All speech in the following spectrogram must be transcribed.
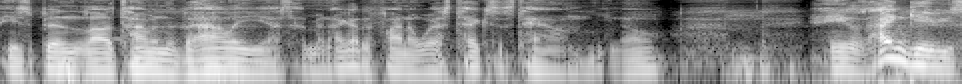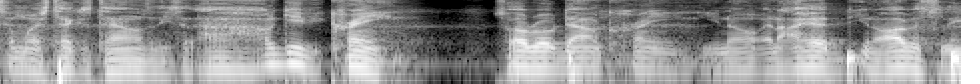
he spent a lot of time in the valley. I said, man, I got to find a West Texas town, you know. And he goes, I can give you some West Texas towns, and he said, ah, I'll give you Crane. So I wrote down Crane, you know, and I had, you know, obviously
